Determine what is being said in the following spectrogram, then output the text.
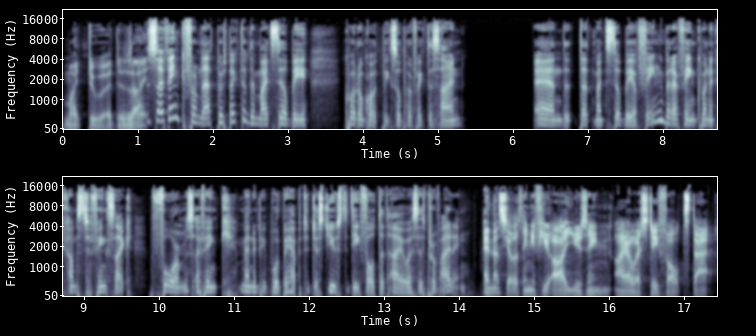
might do a design. So I think from that perspective, there might still be quote unquote pixel perfect design. And that might still be a thing, but I think when it comes to things like forms, I think many people would be happy to just use the default that iOS is providing. And that's the other thing. If you are using iOS defaults, that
